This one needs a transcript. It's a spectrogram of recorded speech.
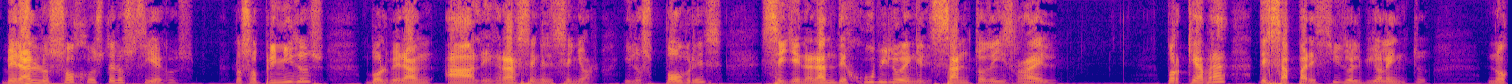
verán los ojos de los ciegos. Los oprimidos volverán a alegrarse en el Señor, y los pobres se llenarán de júbilo en el Santo de Israel. Porque habrá desaparecido el violento, no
